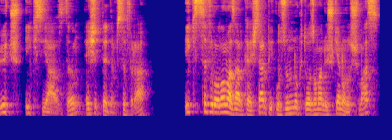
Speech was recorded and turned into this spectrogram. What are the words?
3x yazdım. Eşitledim sıfıra. X sıfır olamaz arkadaşlar. Bir uzunlukta o zaman üçgen oluşmaz.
